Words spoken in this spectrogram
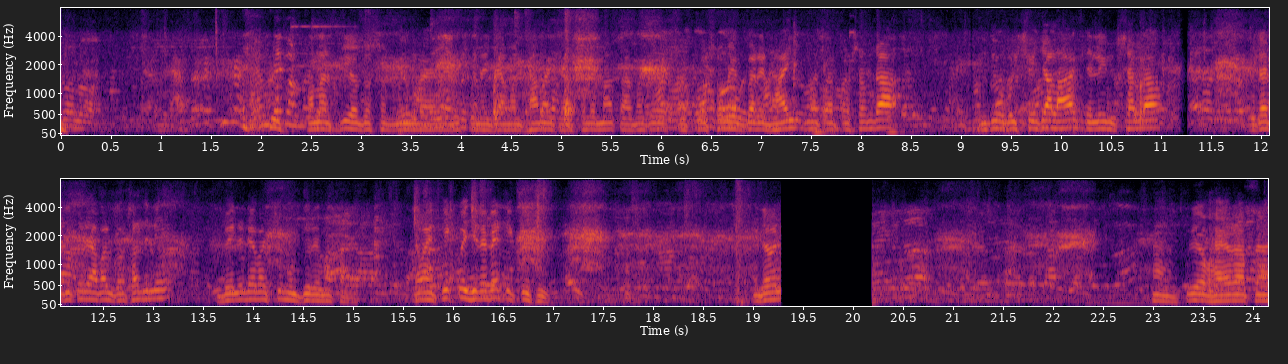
ভালো আমার প্রিয় দর্শক বন্ধুরা দেখুন এই যে আমার ধামাইতে আসলে মাথার মাঝে পশম একবারে নাই মাথার পশমটা যদি অবশ্যই জ্বালা, তাহলে ইনশাল্লাহ এটার ভিতরে আবার গছা দিলে বেলেনে আবার চুমুক দূরে মাথায় জামাই, ঠিক কইছি রে ঠিক এটা হ্যাঁ প্রিয় ভাইয়েরা, আপনার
